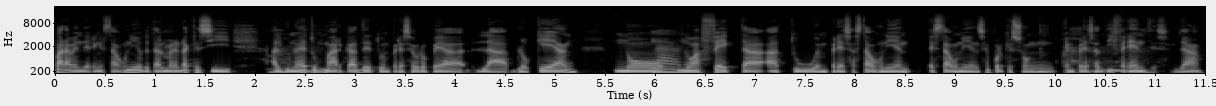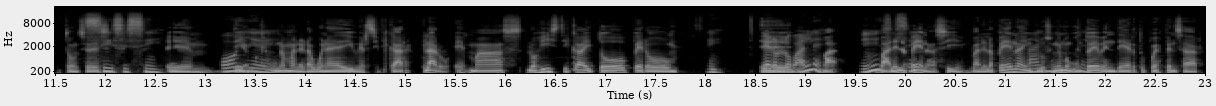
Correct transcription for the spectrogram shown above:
para vender en Estados Unidos. De tal manera que si alguna de tus ah. marcas de tu empresa europea la bloquean, no, no afecta a tu empresa estadounidense, estadounidense porque son empresas ah. diferentes, ¿ya? Entonces, sí, sí, sí. Em, digamos que es una manera buena de diversificar. Claro, es más logística y todo, pero... Sí, pero lo eh, vale vale la pena, sí, vale la pena. Incluso en el momento de vender, tú puedes pensar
